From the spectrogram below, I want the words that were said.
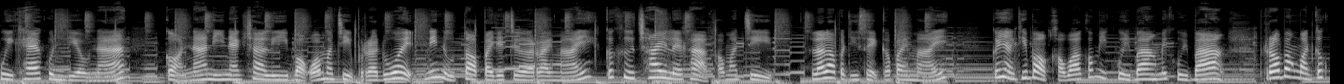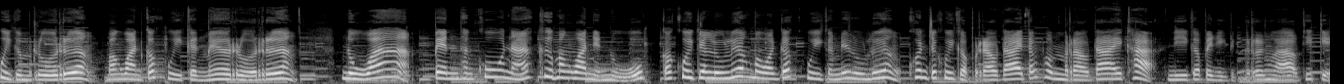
คุยแค่คนเดียวนะ ก่อนหน้านี้แน็กชาลีบอกว่ามาจีบเราด้วย นี่หนูต่อไปจะเจออะไรไหม ก็คือใช่เลยค่ะ เขามาจีบ แล้วเราปฏิเสธก็ไปไหม ก็อย่างที่บอกค่ะว่าก็มีคุยบ้างไม่คุยบ้าง เพราะบางวันก็คุยกันรู้เรื่อง บางวันก็คุยกันไม่รู้เรื่อง หนูว่าเป็นทั้งคู่นะ คือบางวันเนี่ยหนูก็คุยกันรู้เรื่อง บางวันก็คุยกันไม่รู้เรื่อง คนจะคุยกับเราได้ต้องทนเราได้ค่ะ นี่ก็เป็นอีกหนึ่งเรื่องราวที่เก๋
